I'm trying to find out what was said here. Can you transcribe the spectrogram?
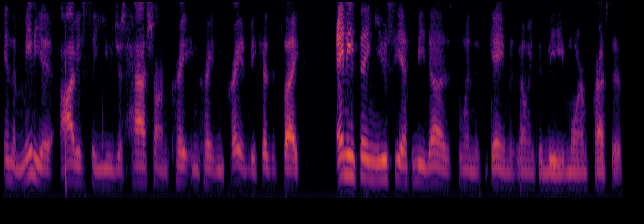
in the media, obviously you just hash on Creighton, Creighton, Creighton because it's like anything UCSB does to win this game is going to be more impressive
